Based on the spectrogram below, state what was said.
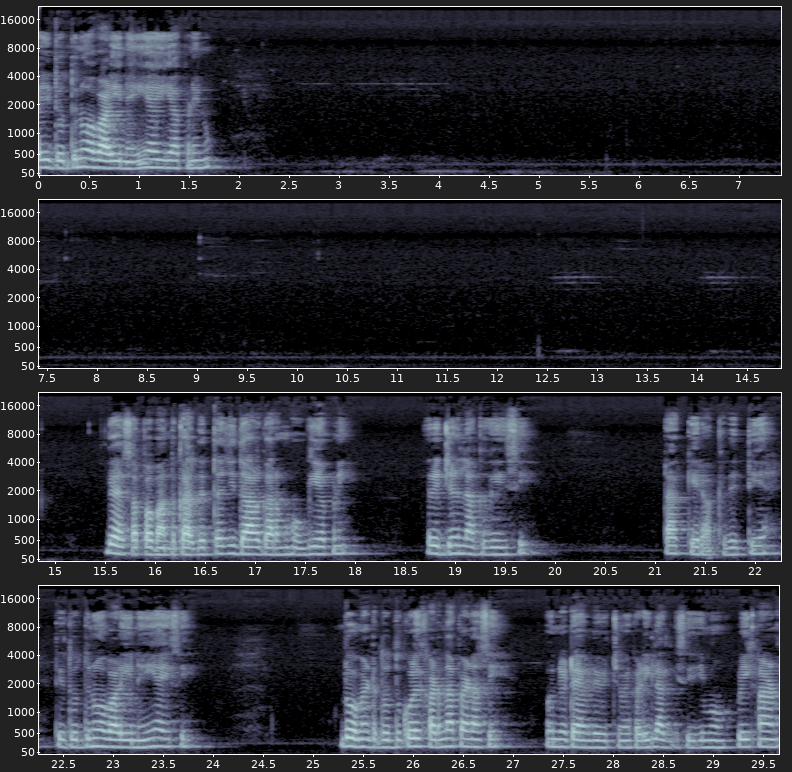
ਅਜੇ ਦੁੱਧ ਨੂੰ ਉਬਾਲੀ ਨਹੀਂ ਆਈ ਆਪਣੇ ਨੂੰ। ਗੈਸ ਆਪਾਂ ਬੰਦ ਕਰ ਦਿੱਤਾ ਜੀ, ਦਾਲ ਗਰਮ ਹੋ ਗਈ ਆਪਣੀ। ਰਿੱਝਣ ਲੱਗ ਗਈ ਸੀ। ਢੱਕ ਕੇ ਰੱਖ ਦਿੱਤੀ ਹੈ ਤੇ ਦੁੱਧ ਨੂੰ ਉਬਾਲੀ ਨਹੀਂ ਆਈ ਸੀ। 2 ਮਿੰਟ ਦੁੱਧ ਕੋਲੇ ਖੜਨਾ ਪੈਣਾ ਸੀ। ਉਨੇ ਟਾਈਮ ਦੇ ਵਿੱਚ ਮੈਂ ਖੜੀ ਲੱਗ ਗਈ ਸੀ ਜੀ ਮੂੰਗਫਲੀ ਖਾਣ।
